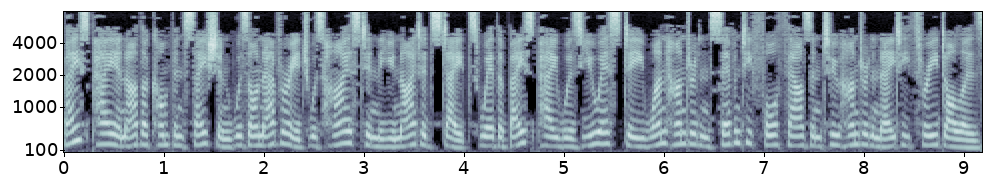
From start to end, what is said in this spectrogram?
Base pay and other compensation was on average was highest in the United States where the base pay was USD $174,283.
